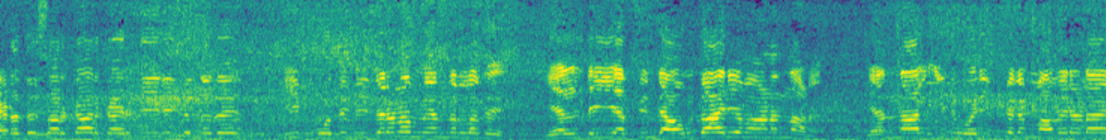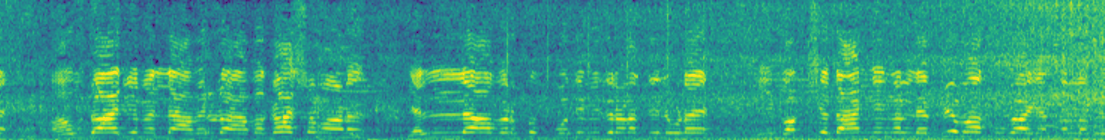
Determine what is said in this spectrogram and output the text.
ഇടത് സർക്കാർ കരുതിയിരിക്കുന്നത് ഈ പൊതുവിതരണം എന്നുള്ളത് എൽ ഡി എഫിന്റെ ഔദാര്യമാണെന്നാണ്. എന്നാൽ ഇത് ഒരിക്കലും അവരുടെ ഔദാര്യമല്ല അവരുടെ അവകാശമാണ്. എല്ലാവർക്കും പൊതുവിതരണത്തിലൂടെ ഈ ഭക്ഷ്യധാന്യങ്ങൾ ലഭ്യമാക്കുക എന്നുള്ളത്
